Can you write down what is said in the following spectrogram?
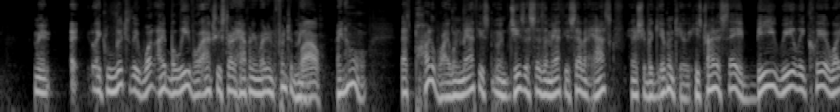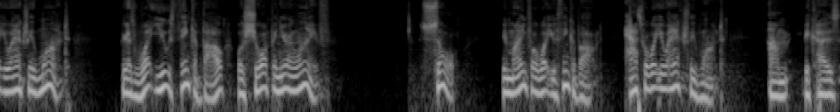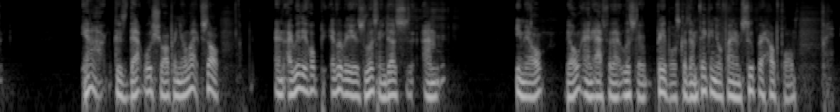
I mean, eh, like literally what I believe will actually start happening right in front of me. Wow. I know. That's part of why when Matthew, when Jesus says in Matthew 7, ask and it shall be given to you, he's trying to say, be really clear what you actually want. Because what you think about will show up in your life. So, be mindful of what you think about. Ask for what you actually want. Um, because, yeah, because that will show up in your life. So, and I really hope everybody who's listening does um, email Bill and ask for that list of fables because I'm thinking you'll find them super helpful.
